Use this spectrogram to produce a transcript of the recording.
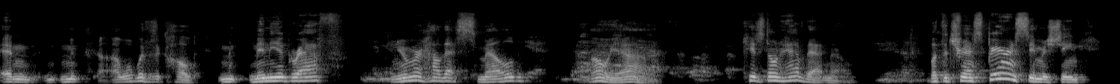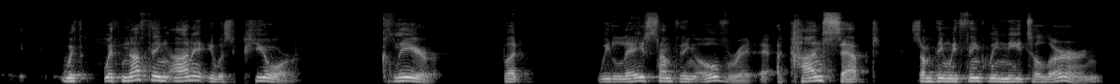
and uh, what was it called? M- mimeograph. And you remember how that smelled? Oh, yeah. Kids don't have that now. But the transparency machine, with with nothing on it, it was pure, clear. But we lay something over it, a concept, something we think we need to learn.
